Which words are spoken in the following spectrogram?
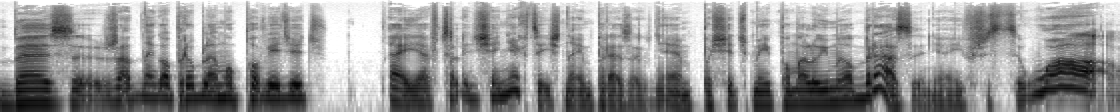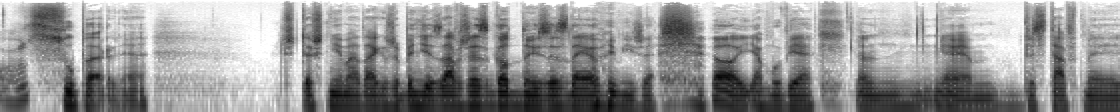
bez żadnego problemu powiedzieć: Ej, ja wcale dzisiaj nie chcę iść na imprezę, nie wiem, posiedźmy i pomalujmy obrazy, nie? I wszyscy, wow, super, nie? Czy też nie ma tak, że będzie zawsze zgodność ze znajomymi, że o, ja mówię, nie wiem, wystawmy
